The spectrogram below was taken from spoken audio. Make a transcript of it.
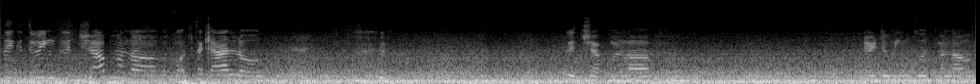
Like, doing good job mo love about Tagalog. good job my love. You're doing good my love.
